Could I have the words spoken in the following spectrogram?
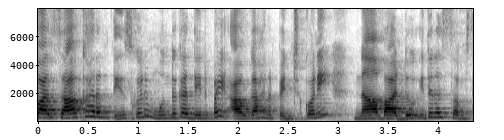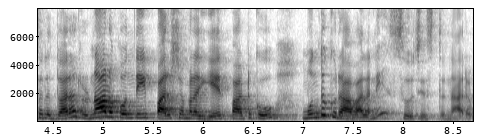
వారి సహకారం తీసుకొని ముందుగా దీనిపై అవగాహన పెంచుకొని నాబార్డు ఇతర సంస్థల ద్వారా రుణాలు పొంది పరిశ్రమల ఏర్పాటుకు ముందుకు రావాలని సూచిస్తున్నారు.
